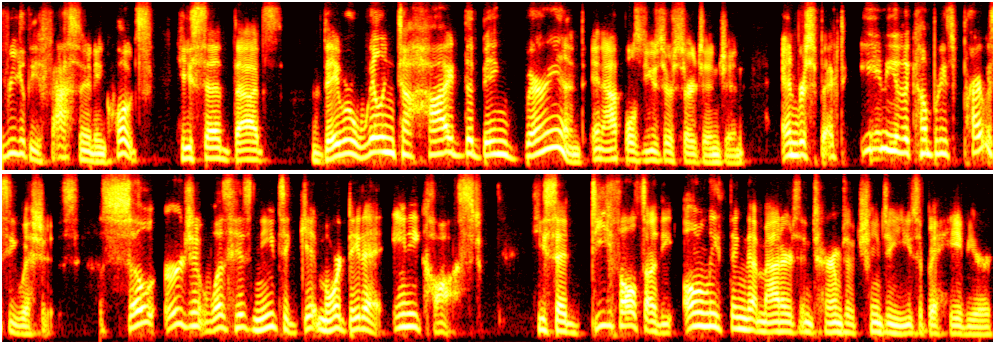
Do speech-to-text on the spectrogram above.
really fascinating quotes. He said that they were willing to hide the Bing brand in Apple's user search engine and respect any of the company's privacy wishes. So urgent was his need to get more data at any cost. He said defaults are the only thing that matters in terms of changing user behavior.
